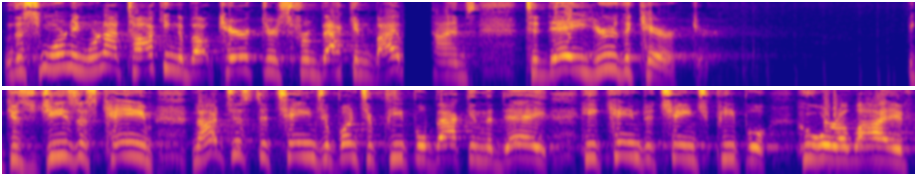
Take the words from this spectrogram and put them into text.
This morning, we're not talking about characters from back in Bible times. Today, you're the character. Because Jesus came not just to change a bunch of people back in the day, He came to change people who are alive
